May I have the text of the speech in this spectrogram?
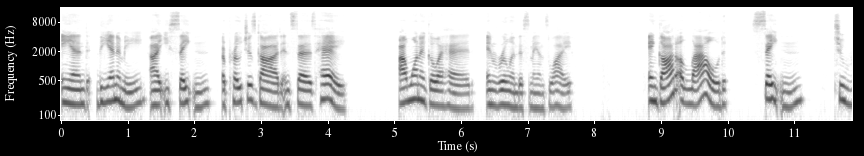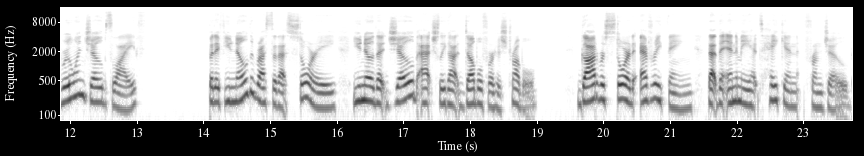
and the enemy, i.e., Satan, approaches God and says, Hey, I want to go ahead and ruin this man's life. And God allowed Satan to ruin Job's life. But if you know the rest of that story, you know that Job actually got double for his trouble. God restored everything that the enemy had taken from Job.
